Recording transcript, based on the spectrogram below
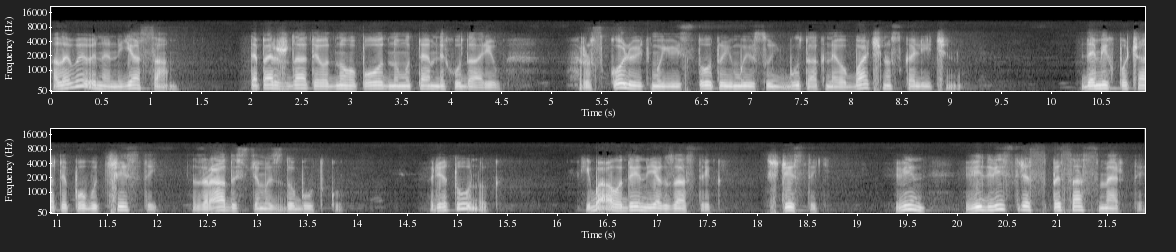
Але вивинен я сам. Тепер ждати одного по одному темних ударів. Розколюють мою істоту і мою судьбу так необачно скалічену. Де міг почати повод чистий з радостями здобутку. Рятунок. Хіба один, як застрік, щистить. Він відвістря списа смерти.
